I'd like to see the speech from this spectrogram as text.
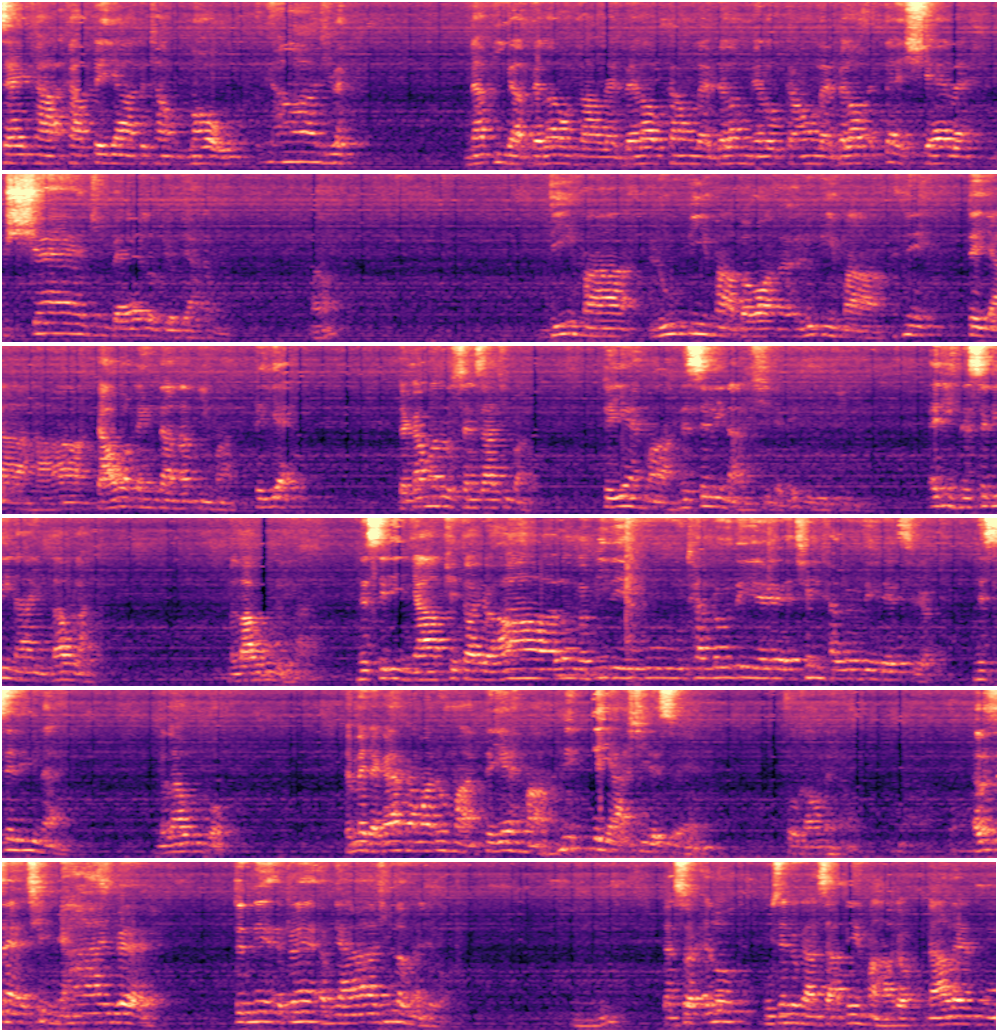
ဇေခါအခါတရားတစ်ထောင်မဟုတ်ဘူးအများကြီးပဲ နတ်ပြည်ကဘယ်လောက်လာလဲဘယ်လောက်ကောင်းလဲဘယ်လောက်မျက်လုံးကောင်းလဲဘယ်လောက်အသက်ရှဲလဲရှဲကြီးပဲလို့ပြောပြတယ်နော်ဒီမှာလူပြီးမှာဘဝလူပြီးမှာနှစ်တရားဟာဒါဝတိန်တနာပြီးမှာတရက်တက္ကမတို့စဉ်းစားကြည့်ပါတရက်မှာ20လနာရီရှိတယ်လေဒီလူပြီးအဲ့ဒီ20နာရီလောက်လာမလောက်ဘူးလေ 20ညာဖြစ်တော့ရအာလုံးမပြီးသေးဘူးထပ်လို့သေးတယ်အချိန်ထပ်လို့သေးတယ်ဆိုတော့20နာရီမလောက်ဘူးပေါ့ဒါပေမဲ့တက္ကကမတို့မှာတရက်မှာနှစ်တရားရှိတယ်ဆိုရင်သို့ကောင်းတယ်နော်အဲ့လိုဆိုအချိန်များကြီးပဲဒီနေ့အတွင်းအများကြီးလုပ်နိုင်တယ်ပေါ့ဒါဆိုအဲ့လိုဦးဇင်းတို့ကစာပေမှာတော့နားလဲမှု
